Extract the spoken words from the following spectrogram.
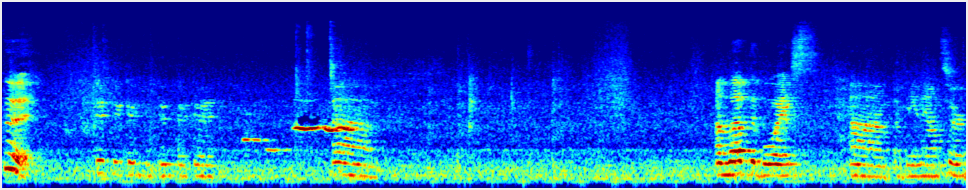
Good. Good, good, good, good, good, good, good. Um. I love the voice um, of the announcer.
